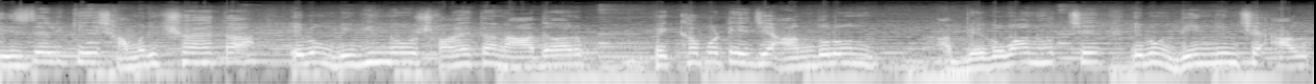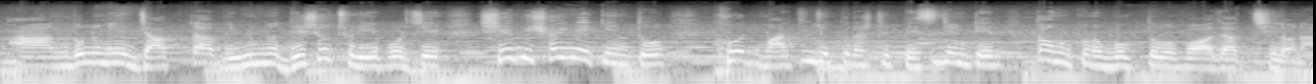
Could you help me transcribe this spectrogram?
ইসরায়েলকে সামরিক সহায়তা এবং বিভিন্ন সহায়তা না দেওয়ার প্রেক্ষাপটে যে আন্দোলন বেগবান হচ্ছে এবং দিন দিন সে আন্দোলনের যাত্রা বিভিন্ন দেশেও ছড়িয়ে পড়ছে, সে বিষয় নিয়ে কিন্তু খোদ মার্কিন যুক্তরাষ্ট্রের প্রেসিডেন্টের তেমন কোনো বক্তব্য পাওয়া যাচ্ছিল না।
